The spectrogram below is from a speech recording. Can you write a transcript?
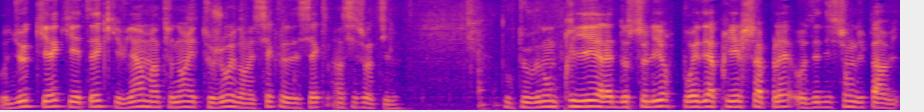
au Dieu qui est, qui était, qui vient, maintenant et toujours, et dans les siècles des siècles, ainsi soit-il. Donc nous venons de prier à l'aide de ce livre pour aider à prier le chapelet aux éditions du Parvis.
